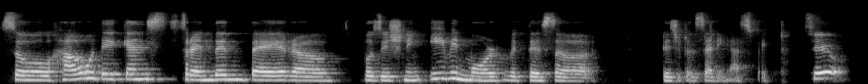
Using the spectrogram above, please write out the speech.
So, how they can strengthen their positioning even more with this digital selling aspect? So,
